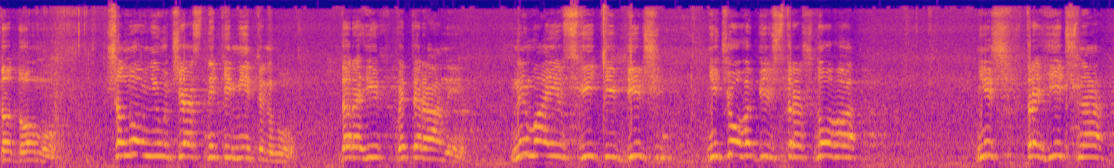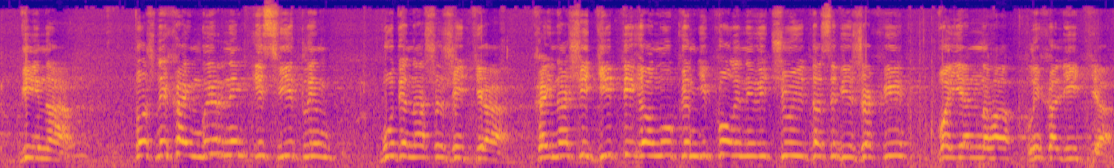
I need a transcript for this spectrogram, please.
додому. Шановні учасники мітингу, дорогі ветерани, немає в світі більш нічого більш страшного, ніж трагічна війна. Тож нехай мирним і світлим буде наше життя. Хай наші діти і онуки ніколи не відчують на собі жахи воєнного лихоліття.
